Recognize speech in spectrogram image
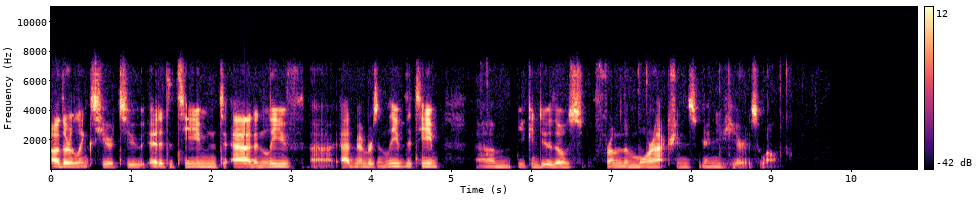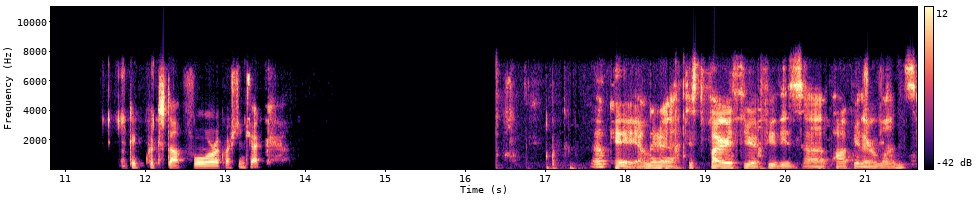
other links here to edit the team, to add and leave, uh, add members and leave the team. Um, you can do those from the more actions menu here as well. Okay, quick stop for a question check. Okay, I'm gonna just fire through a few of these uh, popular ones.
